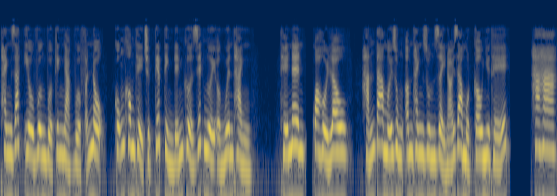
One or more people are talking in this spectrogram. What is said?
Thanh giác yêu vương vừa kinh ngạc vừa phẫn nộ, cũng không thể trực tiếp tìm đến cửa giết người ở Nguyên Thành. Thế nên, qua hồi lâu, hắn ta mới dùng âm thanh run rẩy nói ra một câu như thế. Ha ha!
